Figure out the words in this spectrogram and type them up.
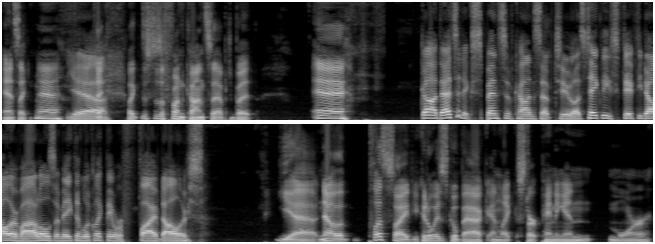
And it's like, meh. Yeah. That- like this is a fun concept, but eh. God, that's an expensive concept too. Let's take these fifty dollar models and make them look like they were five dollars. Yeah. Now the plus side, you could always go back and like start painting in more.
